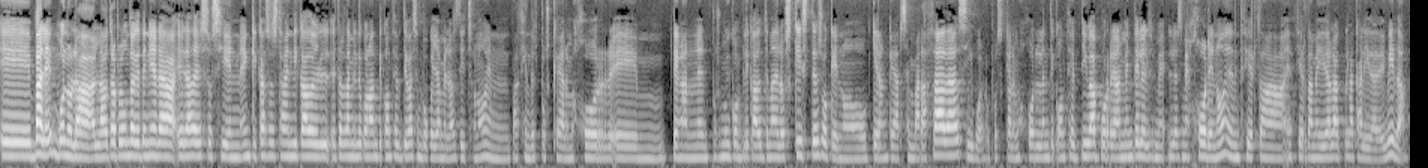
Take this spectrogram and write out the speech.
Eh, vale, bueno, la, otra pregunta que tenía era, de eso, si en, qué caso está indicado el, tratamiento con anticonceptivas, un poco ya me lo has dicho, ¿no? En pacientes pues, que a lo mejor em, tengan eh, pues, muy complicado el tema de los quistes o que no quieran quedarse embarazadas y bueno, pues que a lo mejor la anticonceptiva pues, realmente les, mejore, ¿no? En cierta, en cierta medida la calidad de vida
